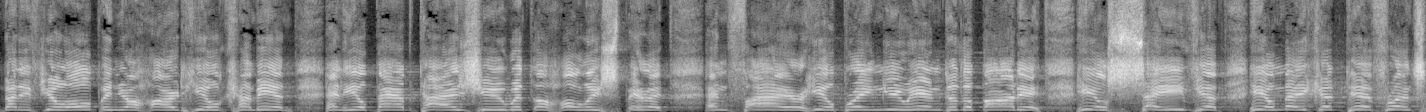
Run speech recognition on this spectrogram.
But if you'll open your heart, he'll come in and he'll baptize you with the Holy Spirit and fire. He'll bring you into the body. He'll save you. He'll make a difference.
